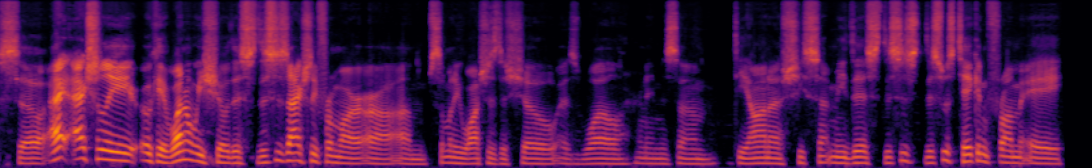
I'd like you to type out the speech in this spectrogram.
So I actually okay. Why don't we show this? This is actually from our, our um somebody watches the show as well. Her name is um Diana. She sent me this. This is this was taken from a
